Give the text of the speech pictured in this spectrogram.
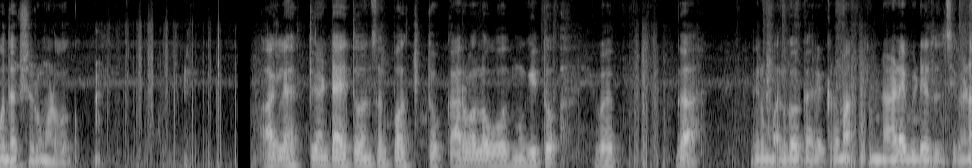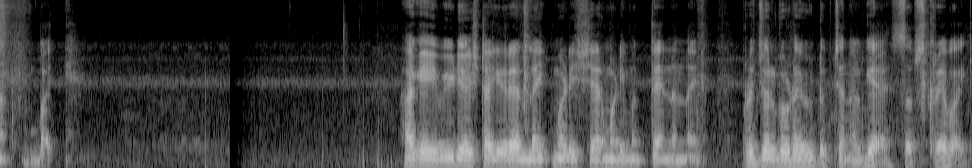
ಓದೋಕ್ಕೆ ಶುರು ಮಾಡಬೇಕು. ಆಗಲೇ ಹತ್ತು ಗಂಟೆ ಆಯಿತು, ಒಂದು ಸ್ವಲ್ಪ ಹೊತ್ತು ಕಾರ್ವಲ್ಲ ಓದಿ ಮುಗೀತು. ಇವಾಗ ಇದ್ರ ಮಲ್ಗೋ ಕಾರ್ಯಕ್ರಮ. ನಾಳೆ ವಿಡಿಯೋದಲ್ಲಿ ಸಿಗೋಣ. ಬಾಯ್ ಹಾಗೆ ಈ ವಿಡಿಯೋ ಇಷ್ಟ ಆಗಿದ್ರೆ ಲೈಕ್ ಮಾಡಿ, ಶೇರ್ ಮಾಡಿ ಮತ್ತು ನನ್ನ ಪ್ರಜ್ವಲ್ ಗೌಡ ಯೂಟ್ಯೂಬ್ ಚಾನಲ್ಗೆ ಸಬ್ಸ್ಕ್ರೈಬ್ ಆಗಿ.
